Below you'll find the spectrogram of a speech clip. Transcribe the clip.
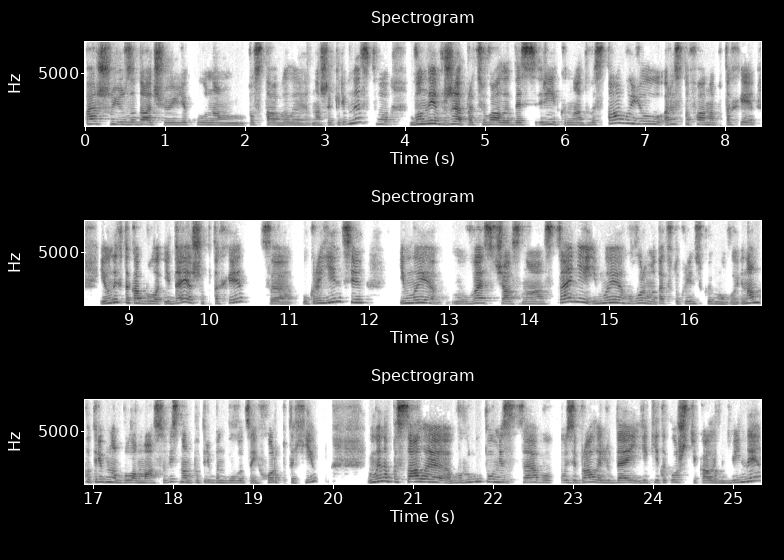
першою задачею, яку нам поставили наше керівництво, вони вже працювали десь рік над виставою Аристофана Птахи, і у них така була ідея, що птахи це українці, і ми весь час на сцені, і ми говоримо текст українською мовою. І нам потрібна була масовість, нам потрібен був оцей хор птахів. І Ми написали в групу місцеву, зібрали людей, які також тікали від війни,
